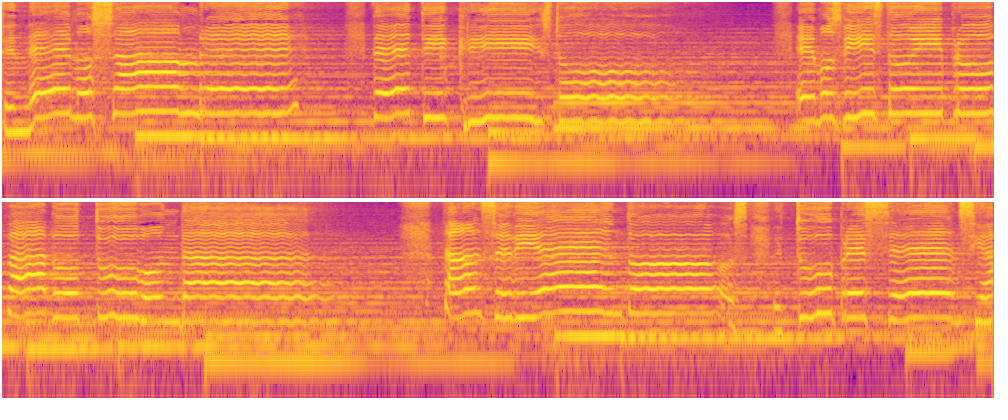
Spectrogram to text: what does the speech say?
Tenemos hambre de ti, Cristo. Hemos visto y probado tu bondad, tan sedientos de tu presencia,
